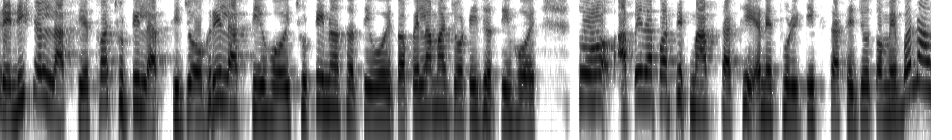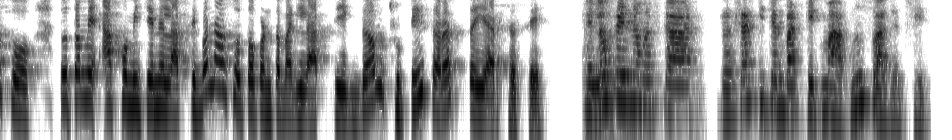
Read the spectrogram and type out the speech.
ટ્રેડિશનલ લાપસી અથવા છૂટી લાપસી. જો અઘરી લાગતી હોય, છૂટી ન થતી હોય, તો પેલામાં ચોટી જતી હોય, તો આપેલા પરફેક્ટ માપ સાથે અને થોડી ટિપ્સ સાથે જો તમે બનાવશો, તો તમે આખો નીચેને લાપસી બનાવશો, તો પણ તમારી લાપસી એકદમ છૂટી સરસ તૈયાર થશે. હેલો ફ્રેન્ડ નમસ્કાર. રક્ષાસ કિચન બાસ્કેટમાં આપનું સ્વાગત છે.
